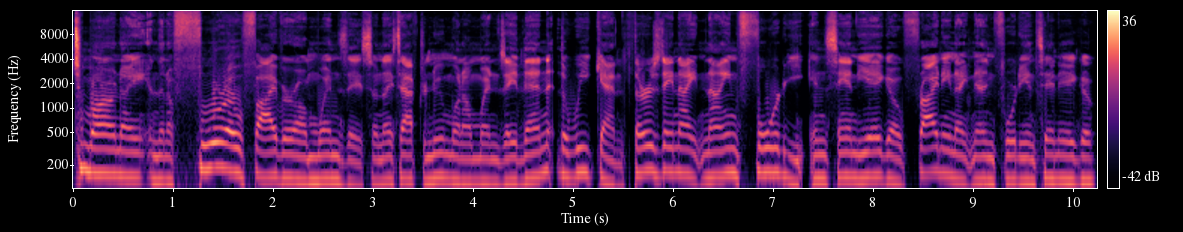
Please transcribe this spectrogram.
tomorrow night and then a 405er on Wednesday. So nice afternoon one on Wednesday. Then the weekend, Thursday night 940 in San Diego, Friday night 940 in San Diego.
